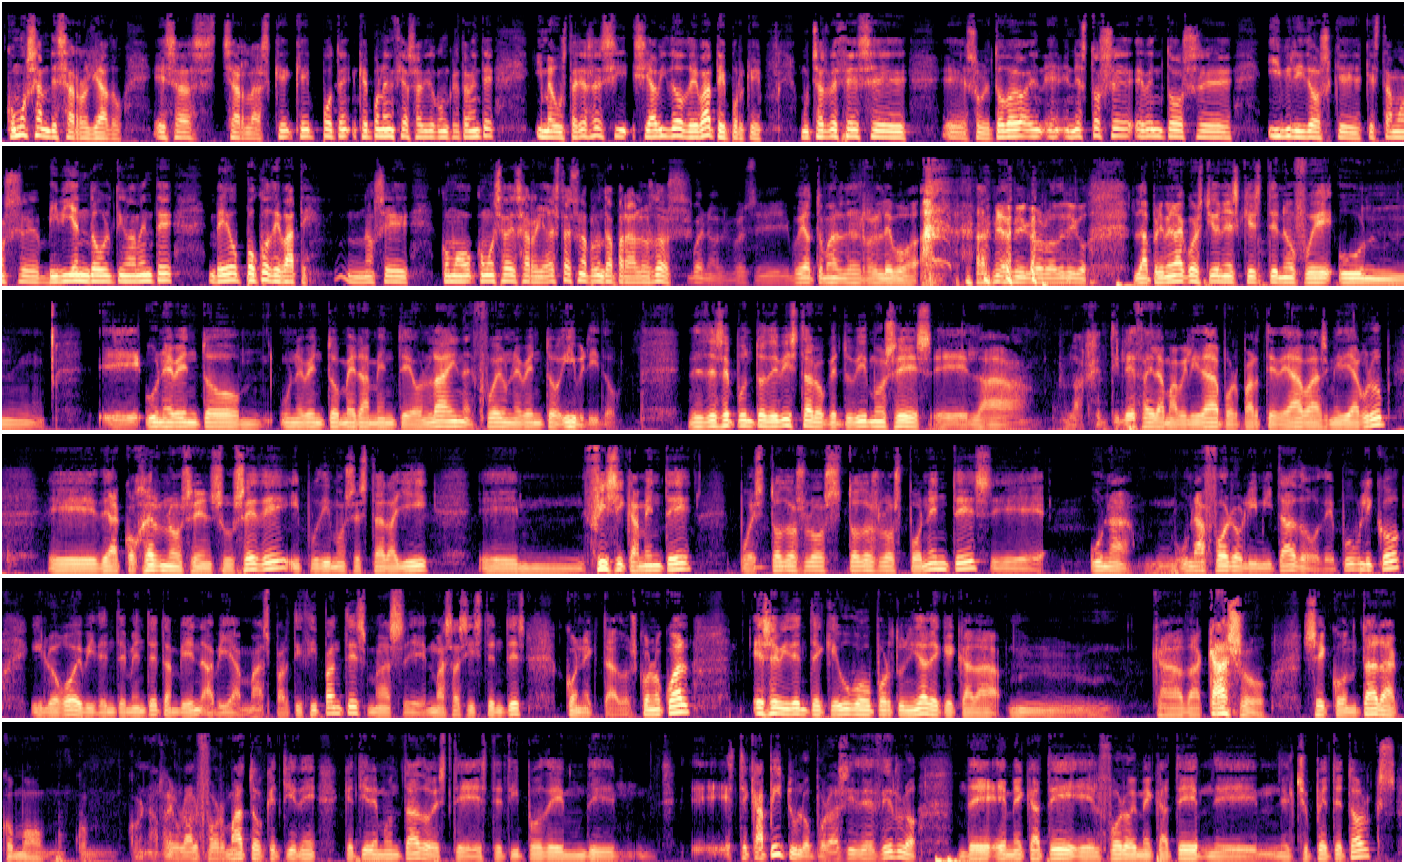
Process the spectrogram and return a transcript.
¿cómo se han desarrollado esas charlas? ¿Qué, qué, ponencias ha habido concretamente? Y me gustaría saber si, si ha habido debate, porque muchas veces, sobre todo en, estos eventos híbridos que, estamos viviendo últimamente, veo poco debate. No sé cómo, cómo se ha desarrollado. Esta es una pregunta para los dos. Bueno, pues eh, voy a tomar el relevo a, mi amigo Rodrigo. La primera cuestión es que este no fue un eh, un evento un evento meramente online, fue un evento híbrido. Desde ese punto de vista, lo que tuvimos es eh, la, la, gentileza y la amabilidad por parte de Abbas Media Group de acogernos en su sede y pudimos estar allí eh, físicamente, pues todos los, todos los ponentes, eh, una, un aforo limitado de público y luego, evidentemente, también había más participantes, más, eh, más asistentes conectados. Con lo cual, es evidente que hubo oportunidad de que cada, mm, cada caso se contara como, con arreglo al formato que tiene que tiene montado este este tipo de, este capítulo, por así decirlo, de MKT, el foro MKT, eh, el Chupete Talks,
